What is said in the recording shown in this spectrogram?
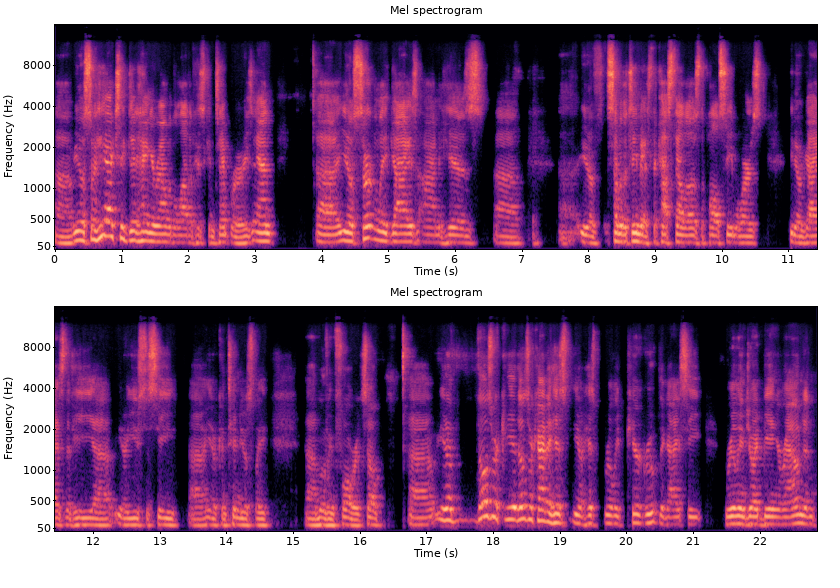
uh, you know, so he actually did hang around with a lot of his contemporaries, and uh, you know, certainly guys on his, uh, uh, you know, some of the teammates, the Costellos, the Paul Seymours, you know, guys that he, uh, you know, used to see, uh, you know, continuously uh, moving forward. So, you know, those were those were kind of his, you know, his really peer group, the guys he really enjoyed being around, and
